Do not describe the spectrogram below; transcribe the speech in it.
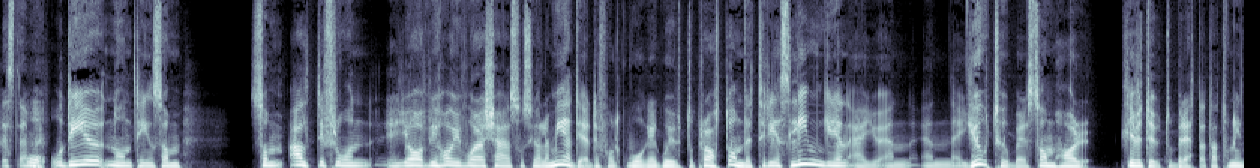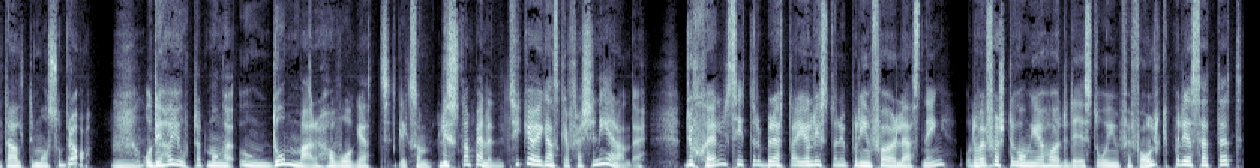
Det stämmer. Och, och det är ju någonting som, som alltifrån, ja vi har ju våra kära sociala medier där folk vågar gå ut och prata om det. Therese Lindgren är ju en, en youtuber som har klivit ut och berättat att hon inte alltid mår så bra. Mm. Och det har gjort att många ungdomar har vågat liksom, lyssna på henne. Det tycker jag är ganska fascinerande. Du själv sitter och berättar, jag lyssnade på din föreläsning och det var första gången jag hörde dig stå inför folk på det sättet.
